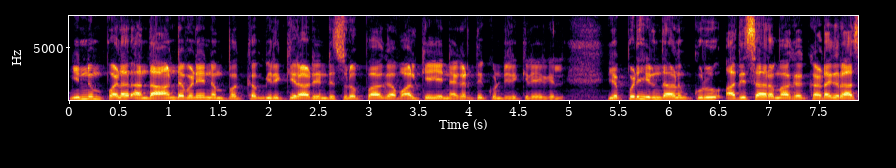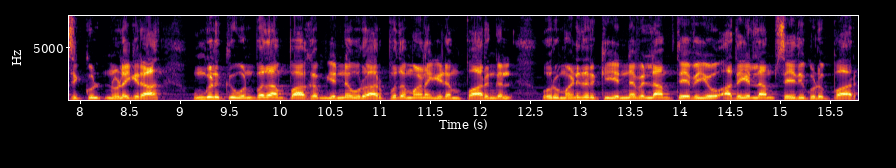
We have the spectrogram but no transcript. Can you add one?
இன்னும் பலர் அந்த ஆண்டவனே நம் பக்கம் இருக்கிறார் என்று சிறப்பாக வாழ்க்கையை நகர்த்தி கொண்டிருக்கிறீர்கள். எப்படி இருந்தாலும் குரு அதிசாரமாக கடகராசிக்குள் நுழைகிறார். உங்களுக்கு ஒன்பதாம் பாகம் என்ன ஒரு அற்புதமான இடம் பாருங்கள். ஒரு மனிதருக்கு என்னவெல்லாம் தேவையோ அதையெல்லாம் செய்து கொடுப்பார்.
